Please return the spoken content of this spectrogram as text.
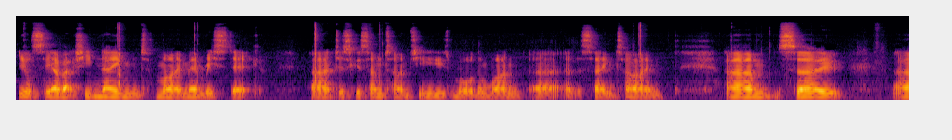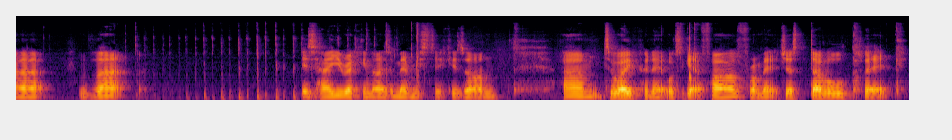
you'll see I've actually named my memory stick uh, just because sometimes you use more than one uh, at the same time. Um, so uh, that is how you recognize a memory stick is on. Um, to open it or to get a file from it, just double click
